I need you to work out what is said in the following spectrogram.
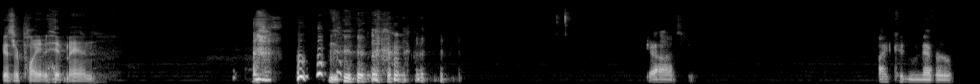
You guys are playing Hitman. Gosh. I could never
